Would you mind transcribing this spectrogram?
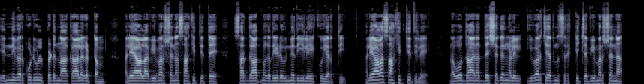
എന്നിവർ കൂടി ഉൾപ്പെടുന്ന കാലഘട്ടം മലയാള വിമർശന സാഹിത്യത്തെ സർഗാത്മകതയുടെ ഉന്നതിയിലേക്ക് ഉയർത്തി. മലയാള സാഹിത്യത്തിലെ നവോത്ഥാന ദശകങ്ങളിൽ ഇവർ ചേർന്ന് സൃഷ്ടിച്ച വിമർശന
